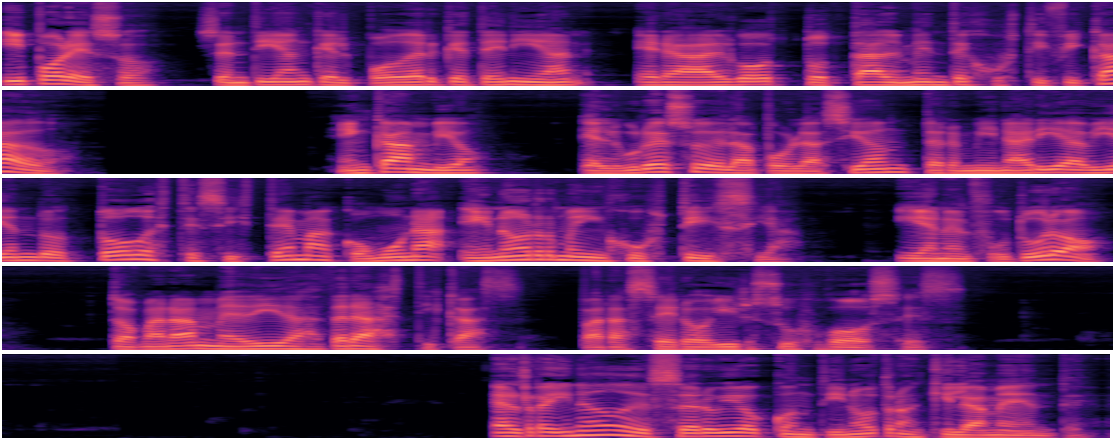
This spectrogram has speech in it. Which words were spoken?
y por eso sentían que el poder que tenían era algo totalmente justificado. En cambio, el grueso de la población terminaría viendo todo este sistema como una enorme injusticia, y en el futuro tomarán medidas drásticas para hacer oír sus voces. El reinado de Servio continuó tranquilamente.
